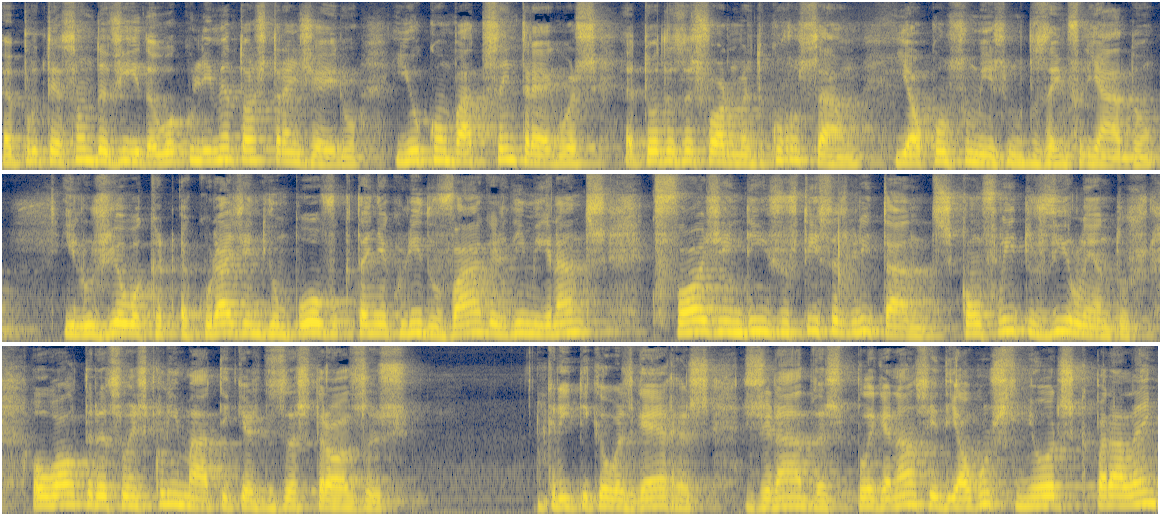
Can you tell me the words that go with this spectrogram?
a proteção da vida, o acolhimento ao estrangeiro e o combate sem tréguas a todas as formas de corrupção e ao consumismo desenfreado. Elogiou a, a, coragem de um povo que tem acolhido vagas de imigrantes que fogem de injustiças gritantes, conflitos violentos ou alterações climáticas desastrosas. Criticou as guerras geradas pela ganância de alguns senhores que, para além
